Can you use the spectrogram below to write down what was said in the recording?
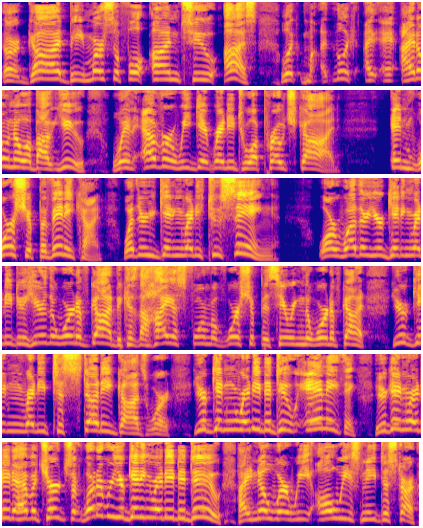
or God be merciful unto us. Look, look, I, I don't know about you. Whenever we get ready to approach God in worship of any kind, whether you're getting ready to sing, or whether you're getting ready to hear the word of God, because the highest form of worship is hearing the word of God. You're getting ready to study God's word. You're getting ready to do anything. You're getting ready to have a church, whatever you're getting ready to do. I know where we always need to start.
